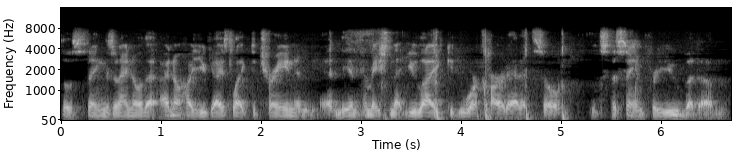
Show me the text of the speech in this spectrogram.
those things. And I know that I know how you guys like to train and and the information that you like, and you work hard at it. So it's the same for you, but um,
